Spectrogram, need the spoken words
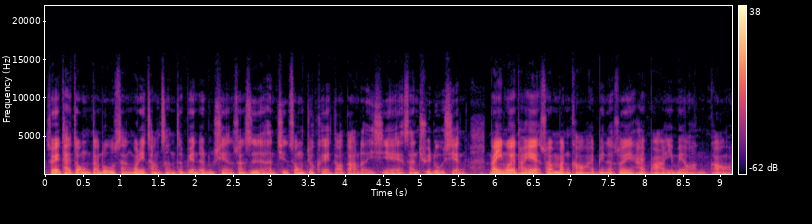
所以台中大陆山万里长城这边的路线算是很轻松就可以到达了一些山区路线。那因为它也算蛮靠海边的，所以海拔也没有很高。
